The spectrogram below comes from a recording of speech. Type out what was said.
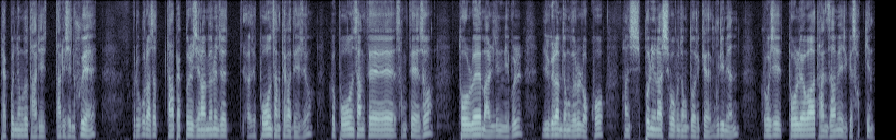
100분 정도 다리, 다리신 후에 그러고 나서 다 100분이 지나면 이제 보온 상태가 되죠. 그 보온 상태 상태에서 돌에 말린 잎을 1g 정도를 넣고 한 10분이나 15분 정도 이렇게 우리면 그것이 돌레와 단삼이 이렇게 섞인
